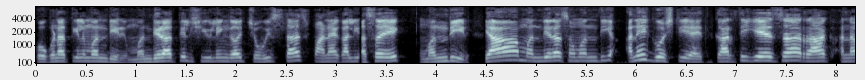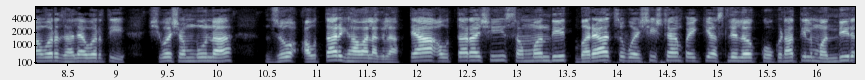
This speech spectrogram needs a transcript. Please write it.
कोकणातील मंदिर मंदिरातील शिवलिंग चोवीस तास पाण्याखाली असं एक मंदिर. या मंदिरासंबंधी अनेक गोष्टी आहेत. कार्तिकेयचा राग अनावर झाल्यावरती शिवशंभूना जो अवतार घ्यावा लागला त्या अवताराशी संबंधित बऱ्याच वैशिष्ट्यांपैकी असलेलं कोकणातील मंदिर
